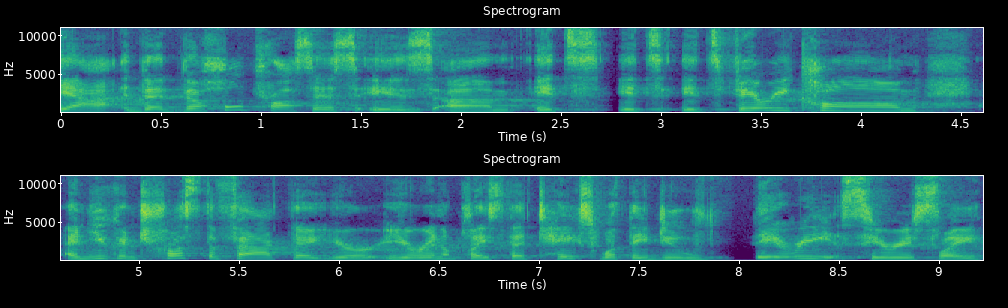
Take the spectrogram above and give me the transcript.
Yeah, the, the whole process is um, it's it's it's very calm, and you can trust the fact that you're you're in a place that takes what they do very seriously.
